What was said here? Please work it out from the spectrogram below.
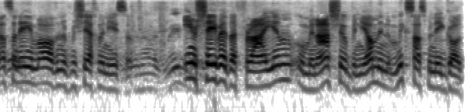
That's the name of the Mashiach ben Yosef. Im Shevet Ephraim, Umenashe, Binyamin, Mixas ben God.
